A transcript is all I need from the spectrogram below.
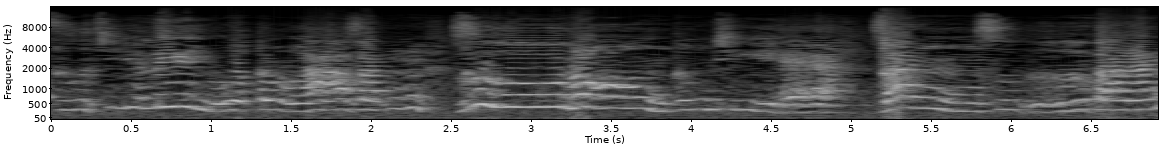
自己立有多人，是农贡献人世丹，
